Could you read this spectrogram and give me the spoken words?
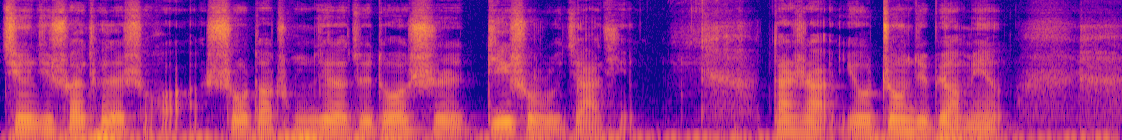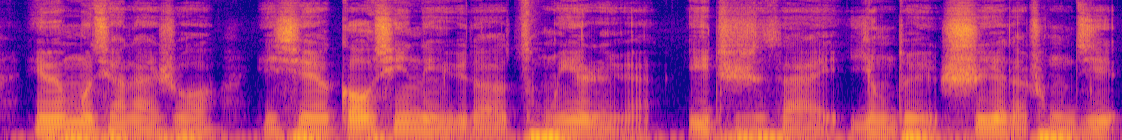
经济衰退的时候啊，受到冲击的最多是低收入家庭。但是啊，有证据表明，因为目前来说，一些高薪领域的从业人员一直是在应对失业的冲击，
